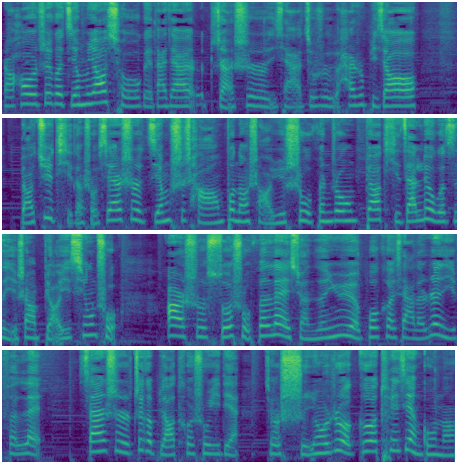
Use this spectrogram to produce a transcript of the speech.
然后这个节目要求给大家展示一下，就是还是比较比较具体的。首先是节目时长不能少于十五分钟，标题在六个字以上，表意清楚。二是所属分类选择音乐播客下的任意分类。三是这个比较特殊一点，就是使用热歌推荐功能。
